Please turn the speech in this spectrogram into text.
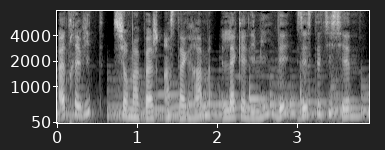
à très vite sur ma page Instagram, l'Académie des esthéticiennes.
